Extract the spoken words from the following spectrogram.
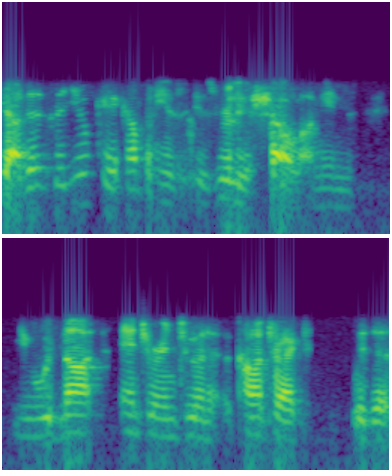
Yeah, the, UK company is, is really a shell. I mean, you would not enter into an, a contract with a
